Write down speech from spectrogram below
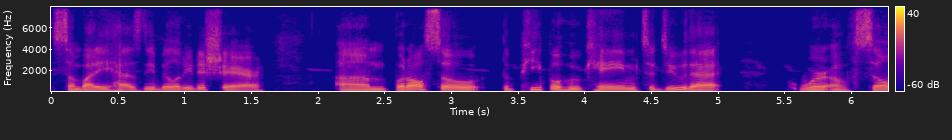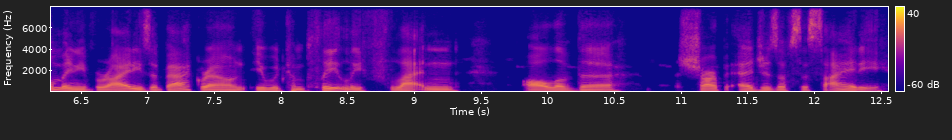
somebody has the ability to share um, but also the people who came to do that were of so many varieties of background it would completely flatten all of the sharp edges of society.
